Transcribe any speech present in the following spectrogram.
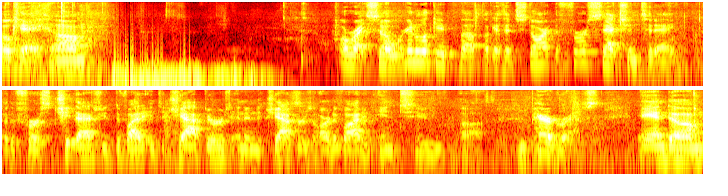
Okay. Um, all right, so we're going to look at, uh, like I said, start the first section today. Uh, the first, ch- actually divided into chapters, and then the chapters are divided into uh, paragraphs. And um,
